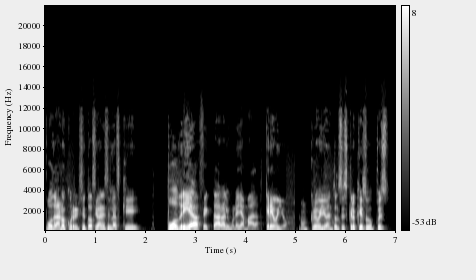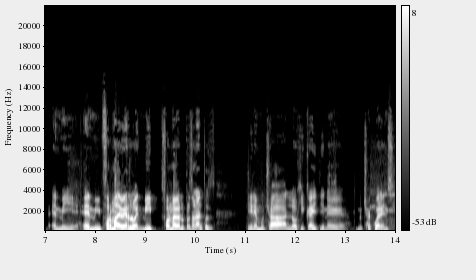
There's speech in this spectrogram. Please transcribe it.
podrán ocurrir situaciones en las que podría afectar alguna llamada, creo yo, ¿no? Creo yo. Entonces creo que eso pues en mi, en mi forma de verlo, en mi forma de verlo personal, pues tiene mucha lógica y tiene mucha coherencia.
